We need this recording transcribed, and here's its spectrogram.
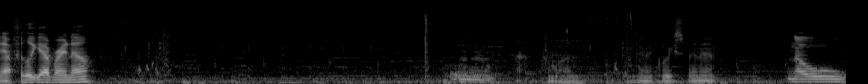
Yeah, Philly Gap right now. Hmm. Come on. I'm gonna quick spin it. No.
